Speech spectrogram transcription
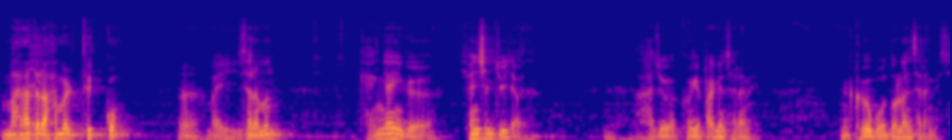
말하더라 함을 듣고 어, 이 사람은 굉장히 그 현실주의자거든 아주 거기에 밝은 사람이에요 그거 보고 놀란 사람이지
